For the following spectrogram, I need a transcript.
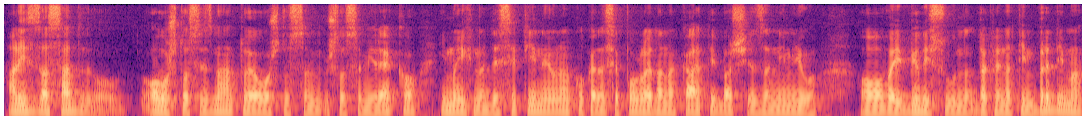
ali za sad ovo što se zna, to je ovo što sam, što sam i rekao, ima ih na desetine onako kada se pogleda na karti baš je zanimljivo. Ovaj, bili su dakle, na tim brdima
